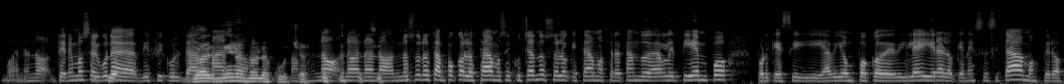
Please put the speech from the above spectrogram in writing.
Bueno, no, tenemos alguna dificultad. Yo al menos no lo escucho. No, no, no, no. Nosotros tampoco lo estábamos escuchando, solo que estábamos tratando de darle tiempo, porque si había un poco de delay era lo que necesitábamos, pero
